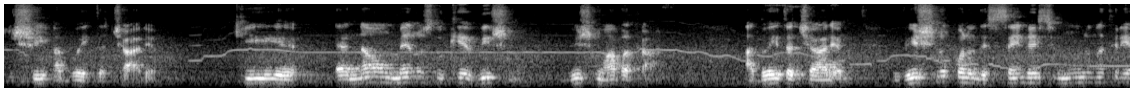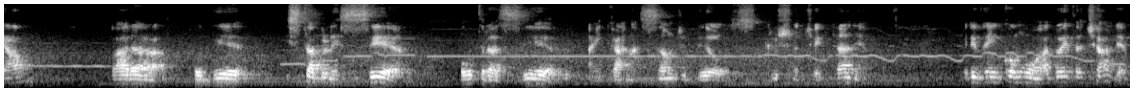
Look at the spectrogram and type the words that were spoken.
de Sri Advaita Charya, que é não menos do que Vishnu, Vishnu Avatar. Advaita Charya, Vishnu quando descende a esse mundo material para poder estabelecer ou trazer a encarnação de Deus, Krishna Chaitanya, ele vem como Advaita Charya.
